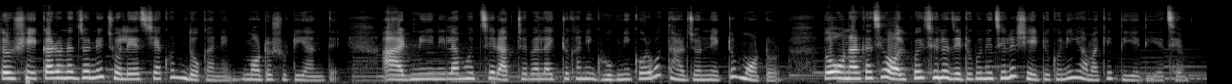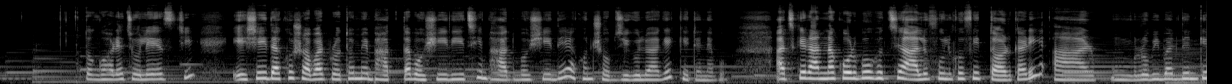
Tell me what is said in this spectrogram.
তো সেই কারণের জন্য চলে এসেছি এখন দোকানে মটরশুঁটি আনতে। আর নিয়ে নিলাম হচ্ছে রাত্রেবেলা একটুখানি ঘুগনি করব, তার জন্য একটু মটর। তো ওনার কাছে অল্পই ছিল, যেটুকুনি ছিল সেইটুকুনি আমাকে দিয়ে দিয়েছে। তো ঘরে চলে এসেছি। এসেই দেখো সবার প্রথমে ভাতটা বসিয়ে দিয়েছি। ভাত বসিয়ে দিয়ে এখন সবজিগুলো আগে কেটে নেব। আজকে রান্না করব হচ্ছে আলু ফুলকপির তরকারি। আর রবিবার দিনকে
